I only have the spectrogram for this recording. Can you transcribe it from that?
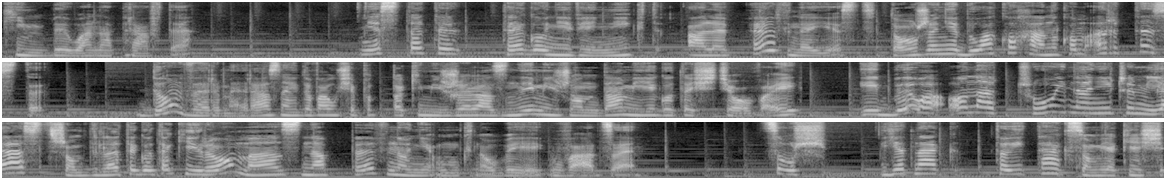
Kim była naprawdę? Niestety tego nie wie nikt, ale pewne jest to, że nie była kochanką artysty. Dom Vermeera znajdował się pod takimi żelaznymi rządami jego teściowej i była ona czujna niczym jastrząb, dlatego taki romans na pewno nie umknąłby jej uwadze. Cóż, jednak to i tak są jakieś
